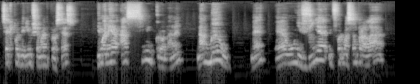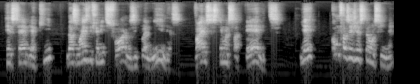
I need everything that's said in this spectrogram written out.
se é que poderíamos chamar de processo, de maneira assíncrona, né? na mão. Né? É um envia informação para lá, recebe aqui, das mais diferentes formas, em planilhas, vários sistemas satélites. E aí, como fazer gestão assim, né?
